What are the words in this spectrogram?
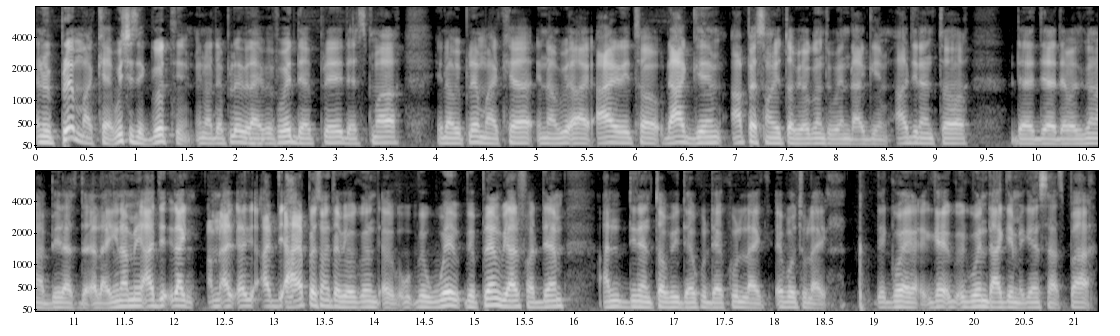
and we played Marquette, which is a good team. You know, they play like the way they play, they're smart. You know, we play Marquette. You know, we I, I really thought that game. I personally thought we were going to win that game. I didn't thought that, that, that was gonna beat us. Like you know what I mean? I did like I'm, I, I, I personally that we were going uh, we we the plan we had for them. I didn't thought we they could they could like able to like they go get, win that game against us, but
